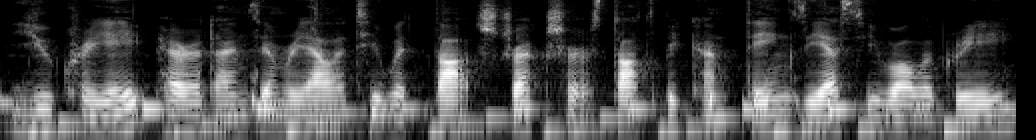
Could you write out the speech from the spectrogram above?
you create paradigms in reality with thought structures. Thoughts become things. Yes, you all agree.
